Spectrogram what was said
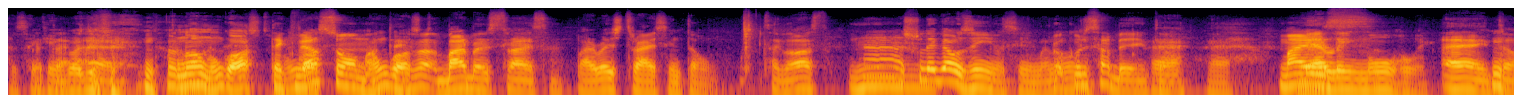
Peteca, gosta de... é. não, não, não gosto. Tem que não ver a gosto, soma. Não que gosto. ver- Barbara Streisand. Barbara Streisand, então. Você gosta? Hum, Ah, acho legalzinho, assim. Mas procure não... saber, então. É, é. Mas... Marilyn Monroe. É, então.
